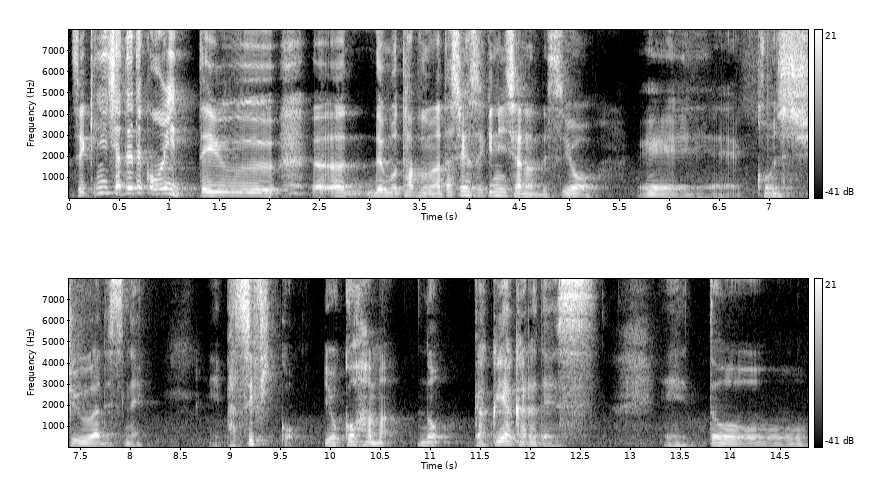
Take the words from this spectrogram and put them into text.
責任者出てこいっていう、でも多分私が責任者なんですよ。えー、今週はですね、パシフィコ横浜の楽屋からです。えー、っと、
